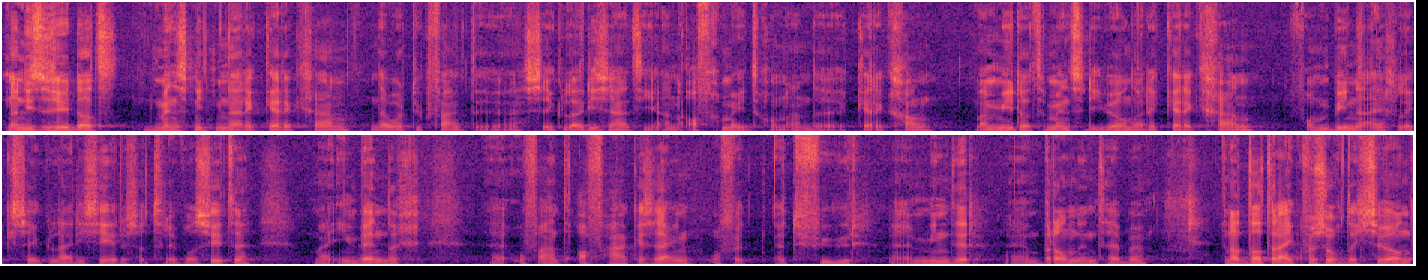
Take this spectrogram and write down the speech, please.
Nou, niet zozeer dat mensen niet meer naar de kerk gaan. Daar wordt natuurlijk vaak de secularisatie aan afgemeten, gewoon aan de kerkgang. Maar meer dat de mensen die wel naar de kerk gaan, van binnen eigenlijk seculariseren. Zodat ze er wel zitten, maar inwendig of aan het afhaken zijn. Of het, het vuur eh, minder eh, brandend hebben. En dat dat er eigenlijk voor zorgt dat je wel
